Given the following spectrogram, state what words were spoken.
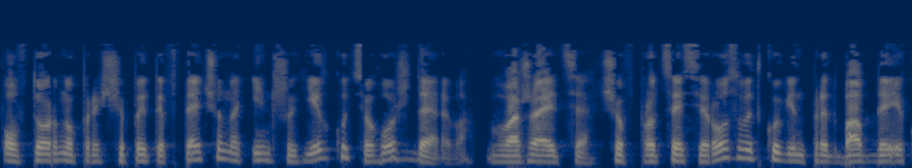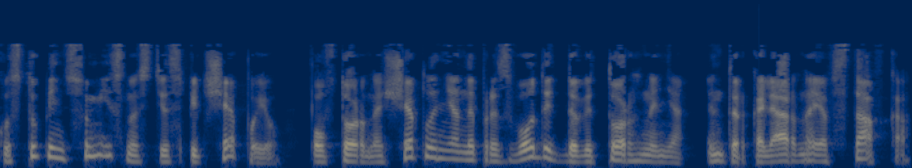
Повторно прищепити втечу на іншу гілку цього ж дерева. Вважається, що в процесі розвитку він придбав деяку ступінь сумісності з підщепою. Повторне щеплення не призводить до відторгнення інтеркалярна вставка,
